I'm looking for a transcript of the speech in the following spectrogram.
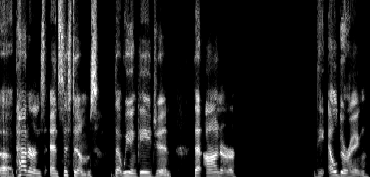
uh, patterns and systems that we engage in that honor the eldering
